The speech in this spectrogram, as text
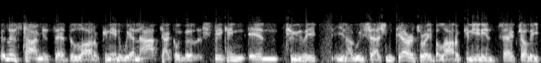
this time is that a lot of Canadians, we are not technically speaking into the, you know, recession territory, but a lot of Canadians actually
